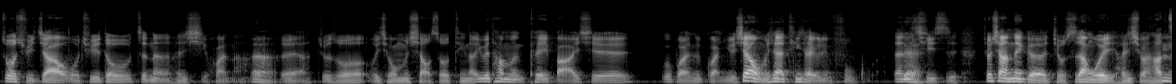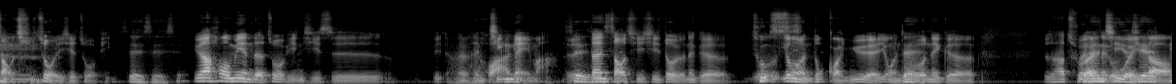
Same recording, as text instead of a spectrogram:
作曲家，我其实都真的很喜欢啊。嗯。对啊，就是说以前我们小时候听到，因为他们可以把一些不管是管乐，像我们现在听起来有点复古啊，但是其实就像那个久石让，我也很喜欢他早期做的一些作品，是是是，因为他后面的作品其实很很精美嘛，对但是早期其实都有那个用用很多管乐，用很多那个就是它出来那个味道。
